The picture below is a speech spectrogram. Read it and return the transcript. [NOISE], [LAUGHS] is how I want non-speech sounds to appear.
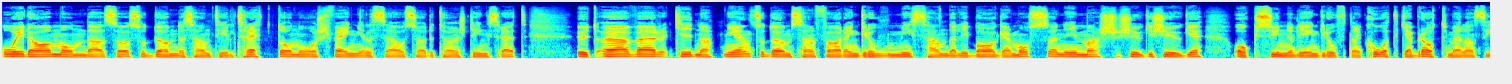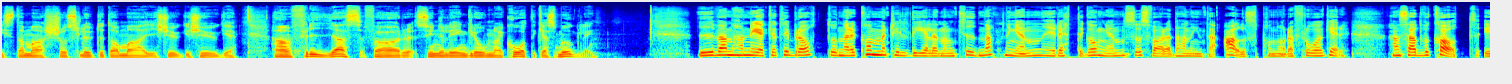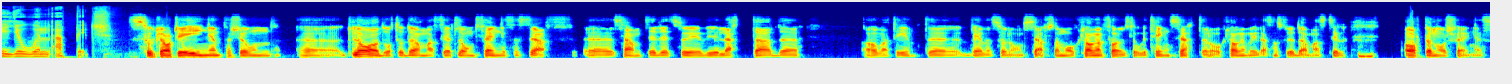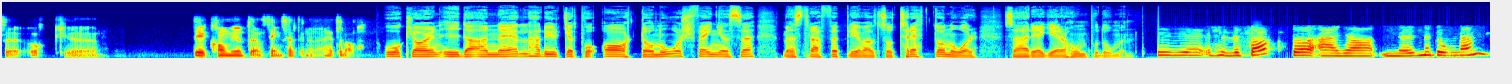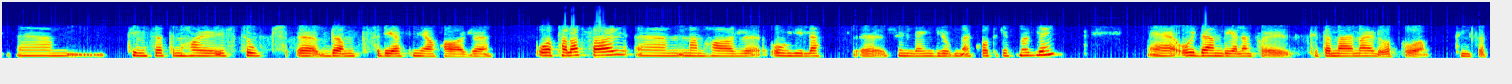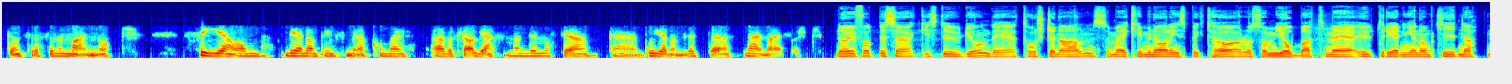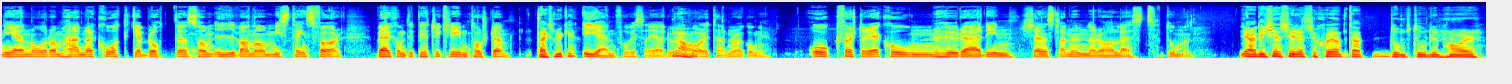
Och idag, måndag alltså, så dömdes han till 13 års fängelse av Södertörns tingsrätt. Utöver kidnappningen så döms han för en grov misshandel i Bagarmossen i mars 2020 och synnerligen grovt narkotikabrott mellan sista mars och slutet av maj 2020. Han frias för synnerligen grov narkotikasmuggling. Ivan har nekat till brott och när det kommer till delen om kidnappningen i rättegången så svarade han inte alls på några frågor. Hans advokat är Joel Appich. Såklart är ingen person eh, glad åt att dömas till ett långt fängelsestraff. Eh, samtidigt så är vi ju lättade av att det inte blev ett så långt straff som åklagaren föreslog i tingsrätten. Åklagaren ville att han skulle dömas till 18 års fängelse och eh, det kom ju inte ens tingsrätten i närheten av. Åklagaren Ida Arnell hade yrkat på 18 års fängelse men straffet blev alltså 13 år. Så här reagerar hon på domen. I huvudsak så är jag nöjd med domen. Ehm, tingsrätten har ju i stort eh, dömt för det som jag har eh, åtalat för. Ehm, man har ogillat eh, synnerligen grov narkotikasmuggling. Och i den delen får jag titta närmare då på tingsrättens resonemang och se om det är någonting som jag kommer överklaga. Men det måste jag eh, gå igenom lite närmare först. Nu har vi fått besök i studion. Det är Torsten Alm som är kriminalinspektör och som jobbat med utredningen om kidnappningen och de här narkotikabrotten som Ivan har misstänkts för. Välkommen till Petri Krim, Torsten. Tack så mycket. Igen får vi säga. Du har ja. varit här några gånger. Och första reaktion, hur är din känsla nu när du har läst domen? Ja, det känns ju rätt så skönt att domstolen har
